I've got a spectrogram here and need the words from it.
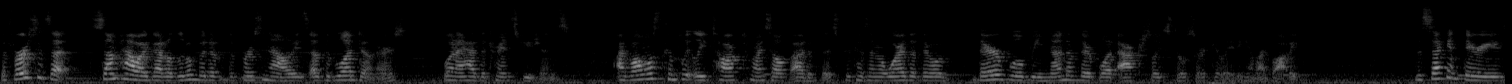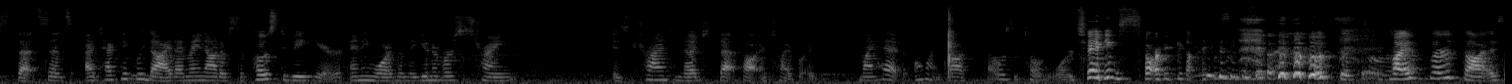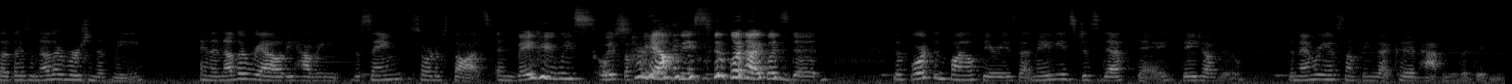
The first is that somehow I got a little bit of the personalities of the blood donors when I had the transfusions. I've almost completely talked myself out of this because I'm aware that there will there will be none of their blood actually still circulating in my body. The second theory is that since I technically died, I may not have supposed to be here any more than the universe is trying is trying to nudge that thought into my brain, my head. Oh my god, that was a total word change. Sorry, guys. Okay. my third thought is that there's another version of me in another reality having the same sort of thoughts, and maybe we switched sorry. realities when I was dead. The fourth and final theory is that maybe it's just death day, deja vu, the memory of something that could have happened but didn't.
